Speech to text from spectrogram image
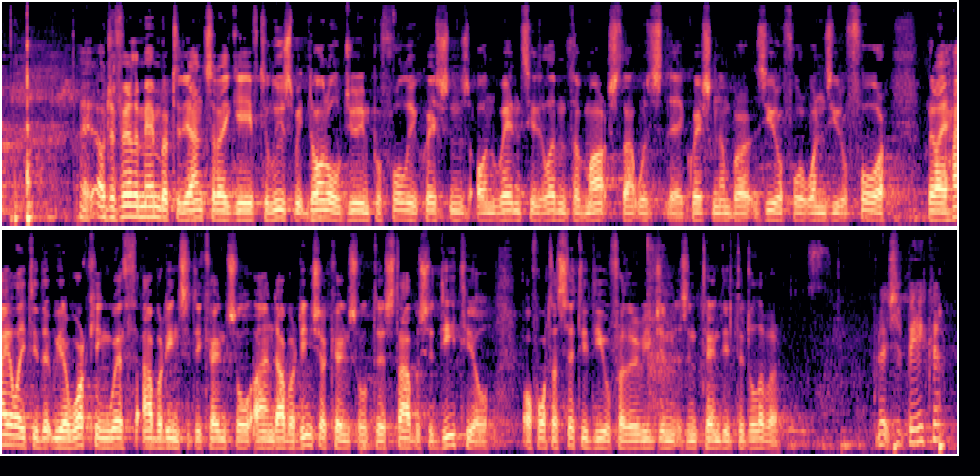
I'll refer the member to the answer I gave to Lewis MacDonald during portfolio questions on Wednesday, 11th of March. That was uh, question number 04104, where I highlighted that we are working with Aberdeen City Council and Aberdeenshire Council to establish a detail of what a city deal for the region is intended to deliver. Richard Baker.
